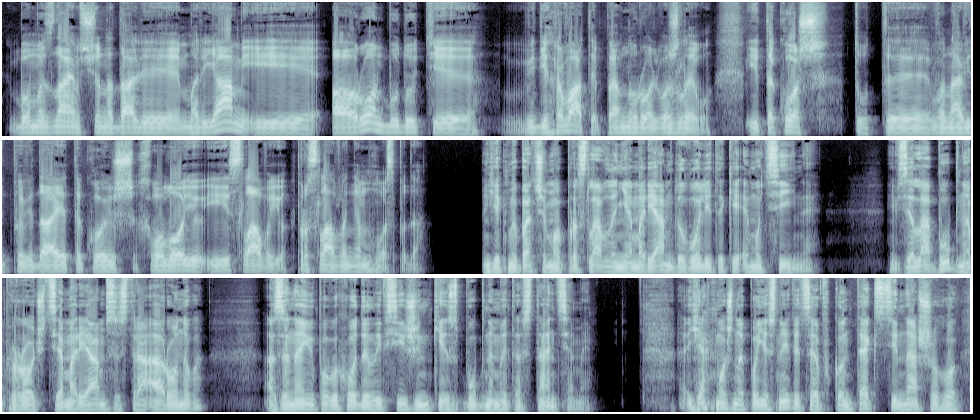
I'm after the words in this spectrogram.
бо ми знаємо, що надалі Маріям і Аарон будуть е, відігравати певну роль важливу. І також тут е, вона відповідає такою ж хвалою і славою, прославленням Господа. Як ми бачимо, прославлення Маріам доволі таки емоційне. І взяла бубна пророчця Маріам, сестра Ааронова, а за нею повиходили всі жінки з бубнами та станцями. Як можна пояснити це в контексті нашого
